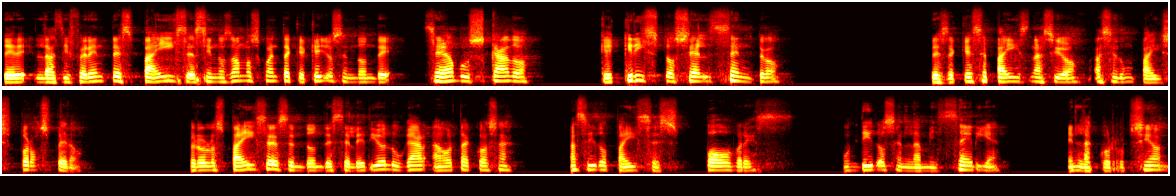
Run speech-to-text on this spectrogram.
de los diferentes países y nos damos cuenta que aquellos en donde se ha buscado que Cristo sea el centro, desde que ese país nació, ha sido un país próspero. Pero los países en donde se le dio lugar a otra cosa han sido países pobres, hundidos en la miseria, en la corrupción.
